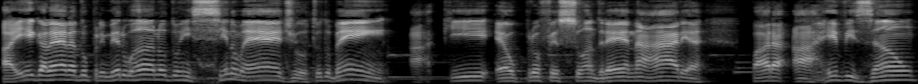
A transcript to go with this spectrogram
Aí, galera do primeiro ano do ensino médio, tudo bem? Aqui é o professor André na área para a revisão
